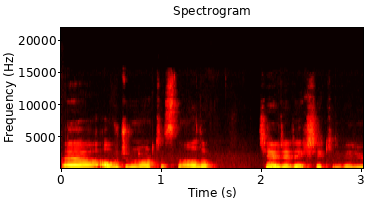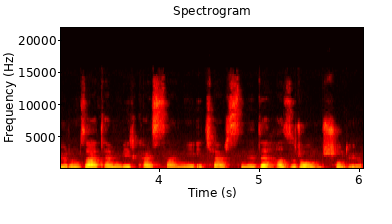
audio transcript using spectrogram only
e, avucumun ortasına alıp çevirerek şekil veriyorum. Zaten birkaç saniye içerisinde de hazır olmuş oluyor.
